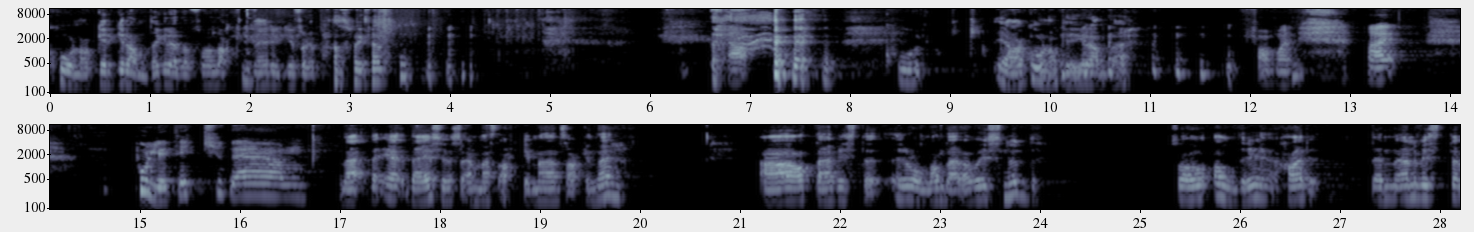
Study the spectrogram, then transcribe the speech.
Kornåker Grande greide å få lagt ned Rygge flyplass, f.eks. Ja. Kornåker Ja, Kornåker Grande. Uff a meg. Nei. Politikk, det Det, det, jeg- det jeg syns er mest artig med den saken der, er at det hvis det- rollene der hadde vært snudd, så har hun aldri har den Eller hvis det,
